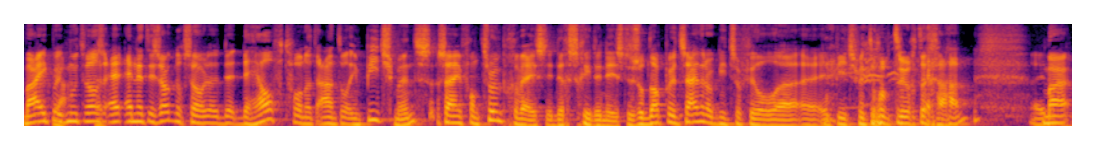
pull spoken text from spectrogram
Maar ik, ik moet wel eens, en, het is ook nog zo, de, de helft van het aantal impeachments zijn van Trump geweest in de geschiedenis. Dus op dat punt zijn er ook niet zoveel uh, impeachment om terug te gaan. Nee, maar,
